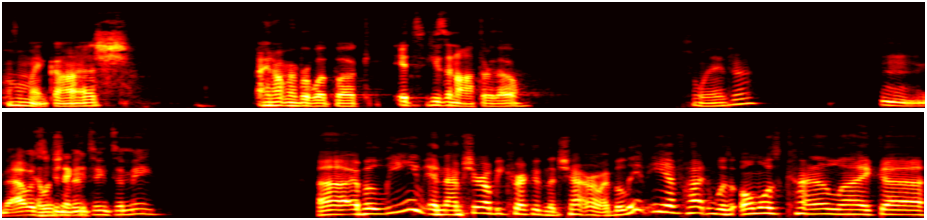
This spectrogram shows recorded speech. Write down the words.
Oh my gosh, I don't remember what book. It's he's an author though. Salandra? Mm, that was I wish I could- convincing to me. Uh, I believe, and I'm sure I'll be corrected in the chat room. I believe E.F. Hutton was almost kind of like uh,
